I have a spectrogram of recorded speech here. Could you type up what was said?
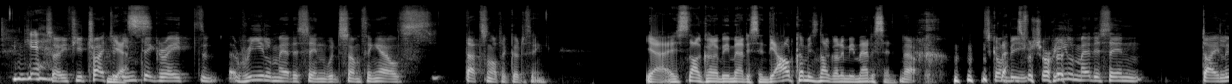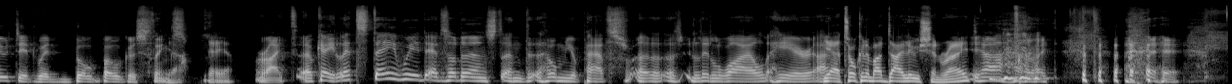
Yeah. So if you try to yes. integrate real medicine with something else, that's not a good thing. Yeah, it's not going to be medicine. The outcome is not going to be medicine. No, it's going to be for sure. real medicine diluted with bo- bogus things. Yeah, yeah, yeah. Right. Okay. Let's stay with Edzard Ernst and homeopaths uh, a little while here. Yeah, talking about dilution, right? Yeah. right.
